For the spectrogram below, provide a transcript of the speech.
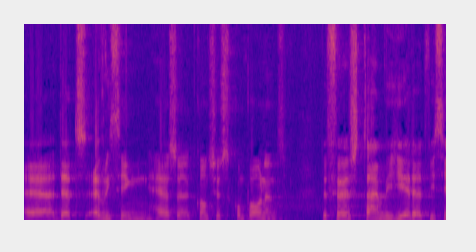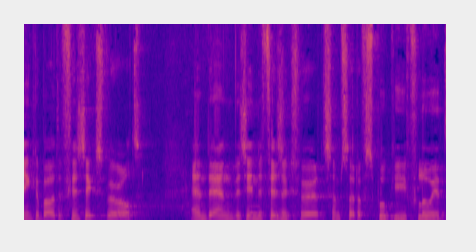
uh, that everything has a conscious component. The first time we hear that, we think about the physics world, and then within the physics world, some sort of spooky fluid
